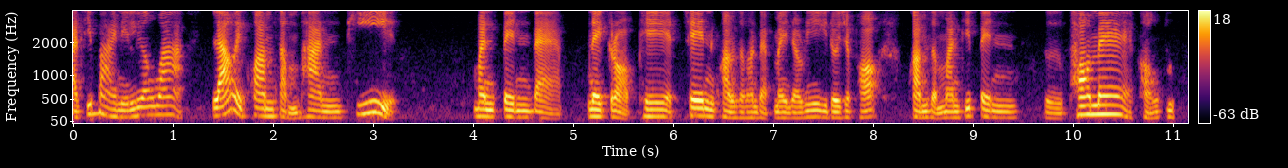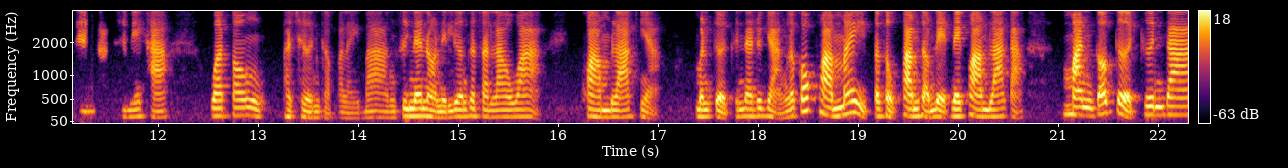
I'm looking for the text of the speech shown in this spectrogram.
อธิบายในเรื่องว่า แล้วไอ้ความสัมพันธ์ที่มันเป็นแบบในกรอบเพศ เช่น ความสัมพันธ์แบบไมนารีโดยเฉพาะความสัมพันธ์ที่เป็นเออพ่อแม่ของตัวแสดงหลักใช่ไหมคะ ว่าต้องเผชิญกับอะไรบ้าง ซึ่งแน่นอนในเรื่องก็จะเล่าว่า ความรักเนี่ยมันเกิดขึ้นได้ทุกอย่าง แล้วก็ความไม่ประสบความสำเร็จในความรักอะมันก็เกิดขึ้นได้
